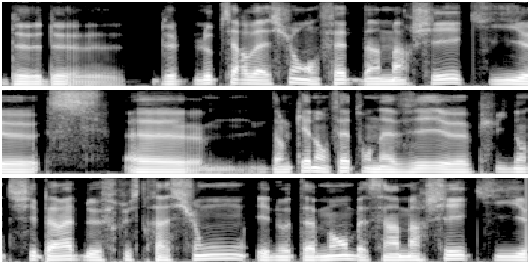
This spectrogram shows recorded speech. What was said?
de, de, de l'observation en fait d'un marché qui euh, euh, dans lequel en fait on avait euh, pu identifier pas mal de frustrations. Et notamment bah, c'est un marché qui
